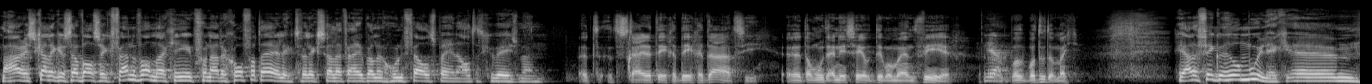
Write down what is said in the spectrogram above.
Maar Harry Schellekes, daar was ik fan van. Daar ging ik voor naar de Goffert eigenlijk. Terwijl ik zelf eigenlijk wel een goede veldspeler altijd geweest ben. Het, het strijden tegen degradatie. Uh, dan moet NEC op dit moment weer. Ja. Uh, wat, wat doet dat met je? Ja, dat vind ik wel heel moeilijk. Uh,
